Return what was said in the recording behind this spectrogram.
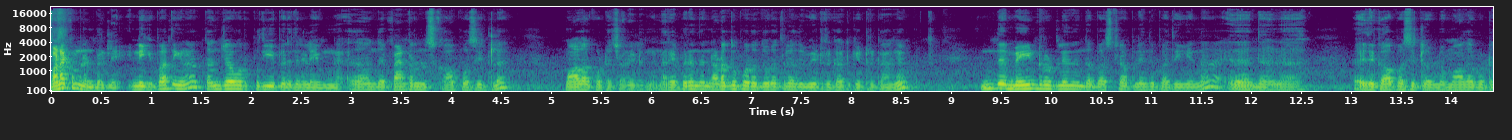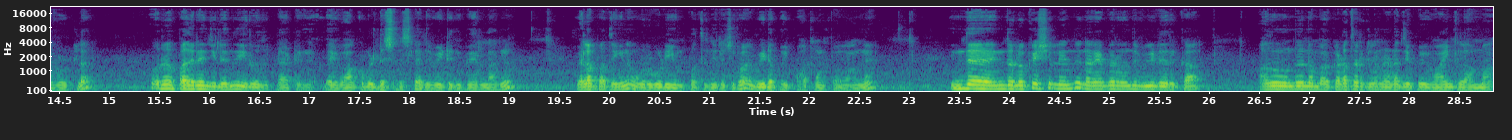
வணக்கம் நண்பர்களே. இன்றைக்கி பார்த்தீங்கன்னா தஞ்சாவூர் புதிய பேருந்து நிலையம்ங்க. அதாவது இந்த பேண்டலூன்ஸ்க்கு ஆப்போசிட்டில் மாதாக்கோட்டை சாலையிலுங்க நிறைய பேர் இந்த நடந்து போகிற தூரத்தில் அது வீடு இருக்கான்னு கேட்டிருக்காங்க. இந்த மெயின் ரோட்லேருந்து இந்த பஸ் ஸ்டாப்லேருந்து பார்த்தீங்கன்னா இந்த இதுக்கு ஆப்போசிட்டில் உள்ள மாதாக்கோட்டை ரோட்டில் ஒரு பதினஞ்சுலேருந்து இருபது பிளாட்டுங்க பை வாக்கபிள் டிஸ்டன்ஸில் அந்த வீட்டுக்கு போயிடலாங்க விலை பார்த்தீங்கன்னா ஒரு கோடி முப்பத்தஞ்சு லட்ச ரூபா. வீடை போய் பார்ப்போம் போவாங்க இந்த இந்த லொக்கேஷன்லேருந்து நிறைய பேர் வந்து வீடு இருக்கா? அதுவும் வந்து நம்ம கடத்தருக்குள்ள நடந்து போய் வாங்கிக்கலாமா?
